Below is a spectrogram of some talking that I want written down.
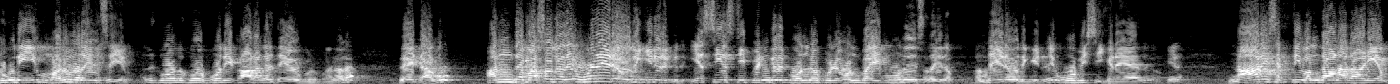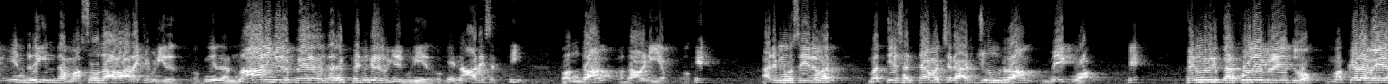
தொகுதியும் மறுவரைவு செய்யும் அதுக்கு வந்து போதிய காலங்கள் தேவைப்படும். அதனால லேட் ஆகும். அந்த மசோதாவை உள் ஒதுக்கீடு இருக்குது. எஸ்சி எஸ்டி பெண்களுக்கு ஒன்னு புள்ளி ஒன் பை மூணு சதவீதம். அந்த இடஒதுக்கீடு ஓபிசி கிடையாது. ஓகே நாரி சக்தி வந்தான் அதானியம் என்று இந்த மசோதாவை அழைக்கப்படுகிறது. ஓகே நாரிங்கிற பெயர் வந்தாலே பெண்கள் இருக்கக்கூடியது ஓகே நாரி சக்தி வந்தான் அதானியம். ஓகே? அறிமுகம் செய்தவர் மத்திய சட்ட அமைச்சர் அர்ஜுன் ராம் மேக்வால். ஓகே? பெண்களுக்கு தற்போதைய பிரதித்துவம் மக்களவையில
